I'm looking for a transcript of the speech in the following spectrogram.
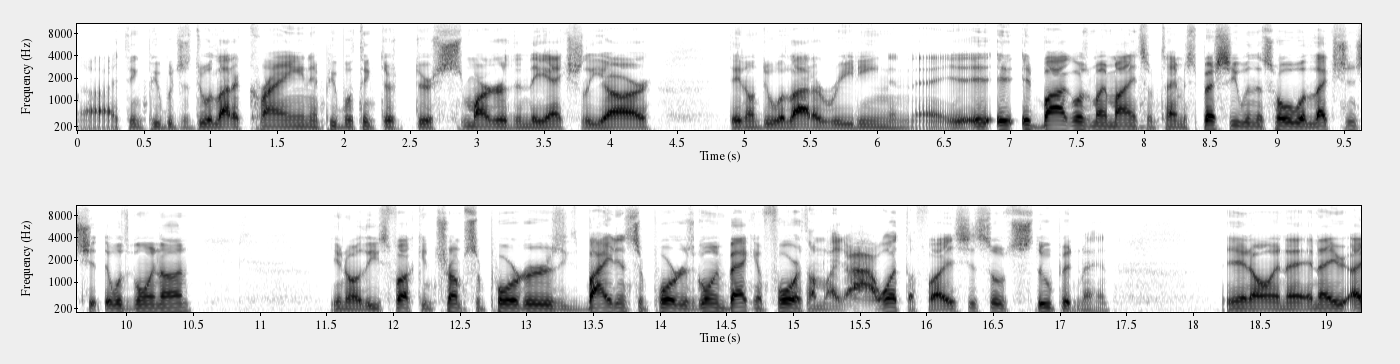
Uh, I think people just do a lot of crying, and people think they're they're smarter than they actually are. They don't do a lot of reading, and uh, it, it, it boggles my mind sometimes, especially when this whole election shit that was going on. You know, these fucking Trump supporters, these Biden supporters going back and forth. I'm like, ah, what the fuck? It's just so stupid, man. You know, and I, and I, I,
